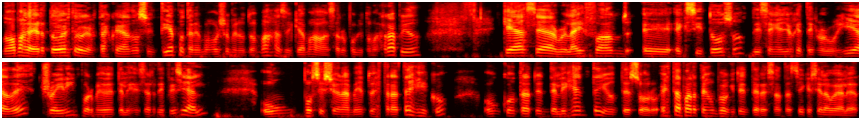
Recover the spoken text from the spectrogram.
No vamos a leer todo esto porque nos estás quedando sin tiempo, tenemos 8 minutos más, así que vamos a avanzar un poquito más rápido. ¿Qué hace a Relay Fund eh, exitoso? Dicen ellos que tecnología de trading por medio de inteligencia artificial, un posicionamiento estratégico, un contrato inteligente y un tesoro. Esta parte es un poquito interesante, así que sí la voy a leer.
